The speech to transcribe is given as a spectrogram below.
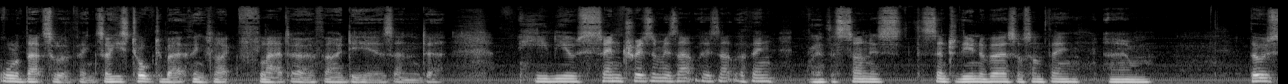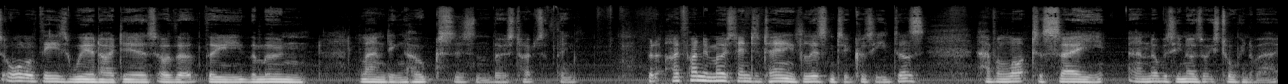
all of that sort of thing. So he's talked about things like flat Earth ideas and uh, heliocentrism. Is that is that the thing where the sun is the center of the universe or something? Um, those all of these weird ideas, or the the the moon landing hoaxes and those types of things. But I find him most entertaining to listen to because he does have a lot to say and obviously knows what he's talking about.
